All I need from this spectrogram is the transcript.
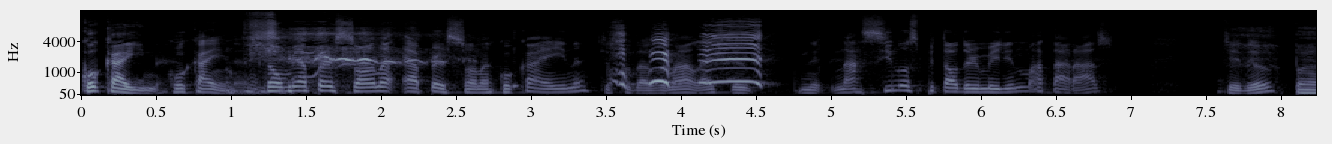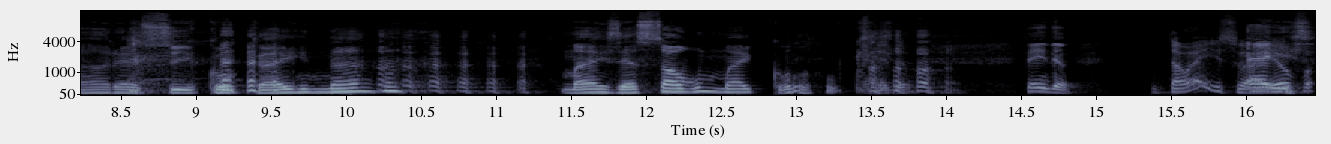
Cocaína. Cocaína. Então, minha persona é a persona cocaína, que eu sou da Zona Leste. Eu nasci no Hospital do Hermelino Matarazzo. Entendeu? Parece cocaína, mas é só o Maicon. Entendeu? Entendeu? Então é isso. É Aí eu- isso.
